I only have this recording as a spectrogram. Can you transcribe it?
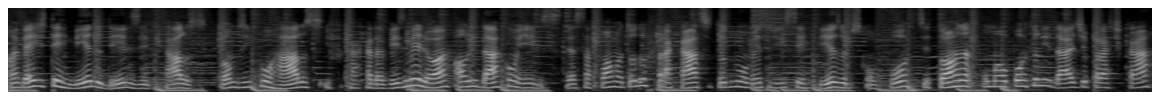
ao invés de ter medo deles e evitá-los, vamos empurrá-los e ficar cada vez melhor ao lidar com eles. Dessa forma, todo fracasso e todo momento de incerteza ou desconforto se torna uma oportunidade de praticar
